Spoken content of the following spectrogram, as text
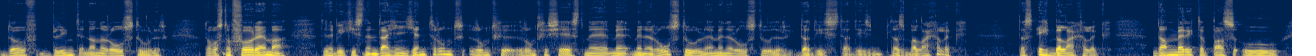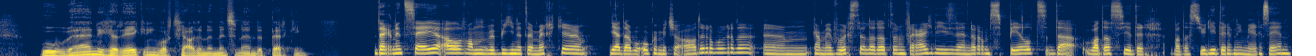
doof, blind en dan een rolstoeler. Dat was nog voor, hè, maar toen heb ik eens een dag in Gent rond, rond, rondgesjeest met, met, met, een rolstoel en met een rolstoeler. Dat is, dat, is, dat is belachelijk. Dat is echt belachelijk. Dan merkte pas hoe, hoe weinig rekening wordt gehouden met mensen met een beperking. Daarnet zei je al van we beginnen te merken ja, dat we ook een beetje ouder worden. Um, ik kan me voorstellen dat een vraag die enorm speelt, dat wat als, je er, wat als jullie er niet meer zijn?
